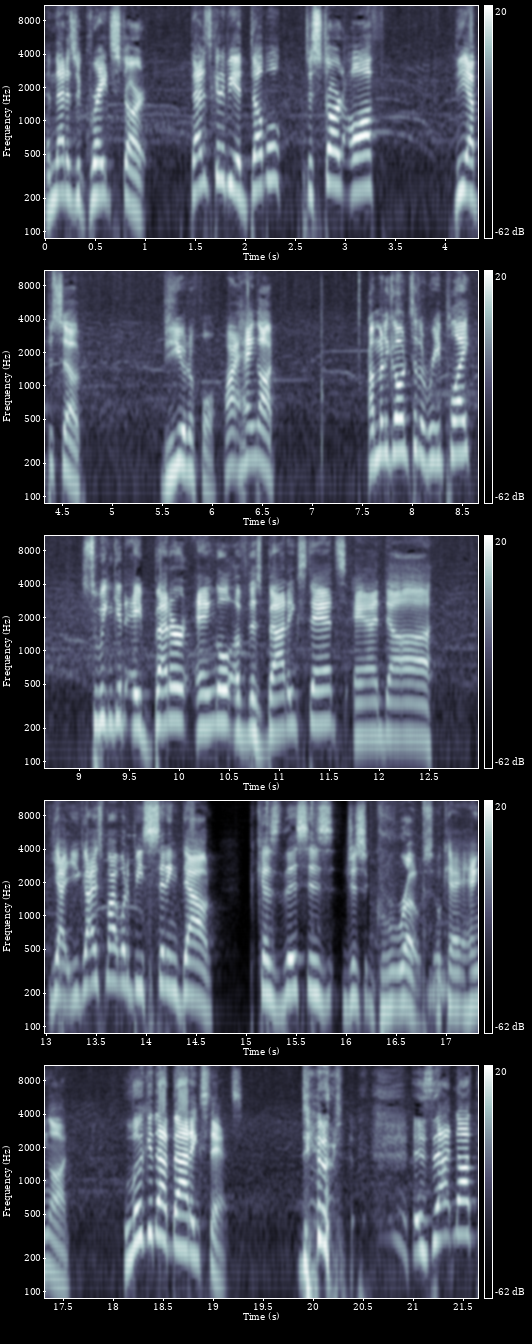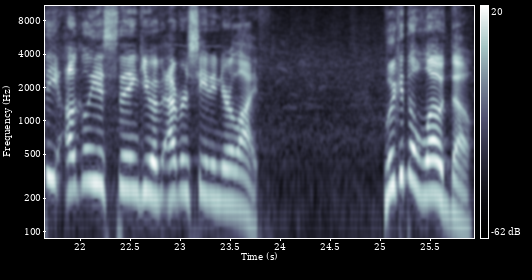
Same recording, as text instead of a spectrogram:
and that is a great start. That is going to be a double to start off the episode. Beautiful. All right, hang on. I'm going to go into the replay so we can get a better angle of this batting stance and uh yeah, you guys might want to be sitting down because this is just gross. Okay, hang on. Look at that batting stance. Dude, is that not the ugliest thing you have ever seen in your life? Look at the load, though.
